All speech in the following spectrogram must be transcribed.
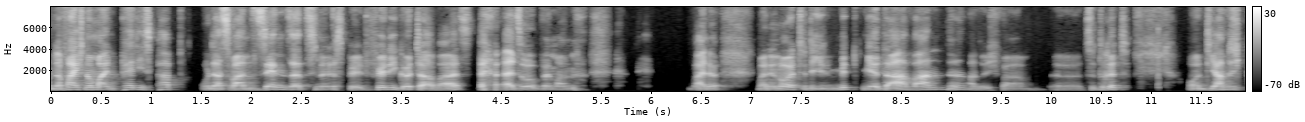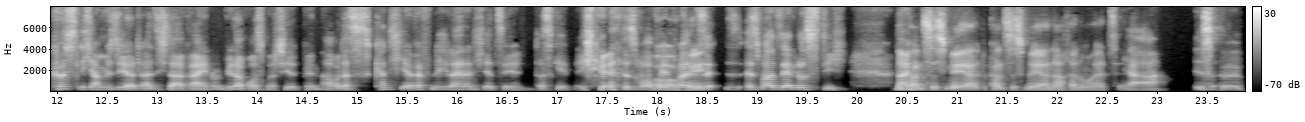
Und da war ich nochmal in Paddy's Pub und das war ein sensationelles Bild für die Götter, war es. Also, wenn man meine, meine Leute, die mit mir da waren, ne? also ich war äh, zu dritt und die haben sich köstlich amüsiert, als ich da rein und wieder rausmarschiert bin. Aber das kann ich hier öffentlich leider nicht erzählen. Das geht nicht. Es war auf Oh, jeden okay. Fall sehr, es war sehr lustig. Du Nein, kannst es mir, ja- du kannst es mir ja nachher nochmal erzählen. ja, ist, äh,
